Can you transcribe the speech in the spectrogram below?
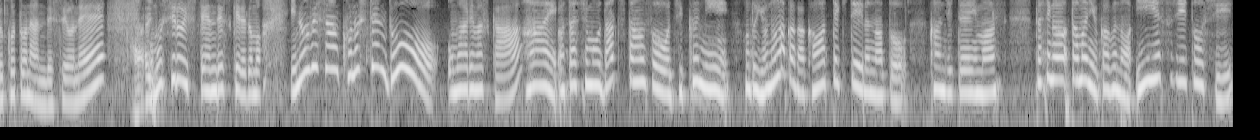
うことなんですよね。はい。面白い視点ですけれども、井上さん、この視点どう思われますか？はい。私も脱炭素を軸に、本当世の中が変わってきているなと感じています。私が頭に浮かぶのは ESG 投資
